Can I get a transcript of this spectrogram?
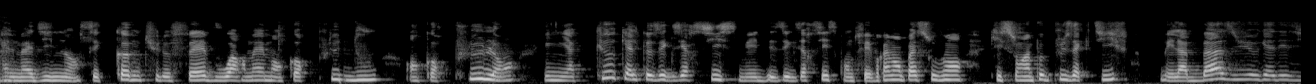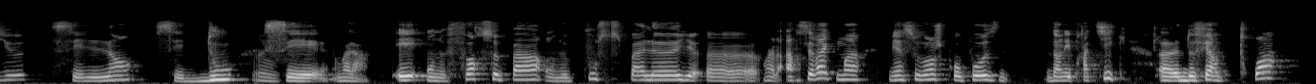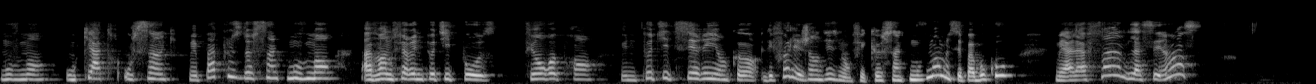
Elle m'a dit non, c'est comme tu le fais, voire même encore plus doux, encore plus lent. Il n'y a que quelques exercices, mais des exercices qu'on ne fait vraiment pas souvent, qui sont un peu plus actifs. Mais la base du yoga des yeux, c'est lent, c'est doux, c'est voilà. Et on ne force pas, on ne pousse pas l'œil. Euh, voilà. Alors c'est vrai que moi, bien souvent, je propose dans les pratiques euh, de faire trois mouvements ou quatre ou cinq, mais pas plus de cinq mouvements avant de faire une petite pause. Puis on reprend une petite série encore. Des fois, les gens disent mais on fait que cinq mouvements, mais c'est pas beaucoup. Mais à la fin de la séance,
